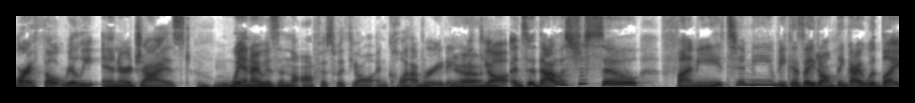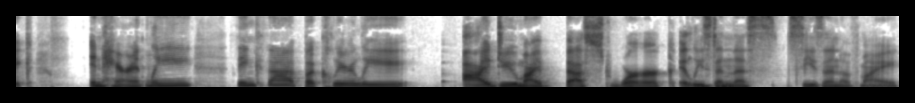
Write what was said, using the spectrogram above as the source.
or I felt really energized Mm-hmm. when I was in the office with y'all and collaborating Yeah. with y'all. And so that was just so funny to me because I don't think I would like inherently think that, but clearly I do my best work, at least in this season of my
